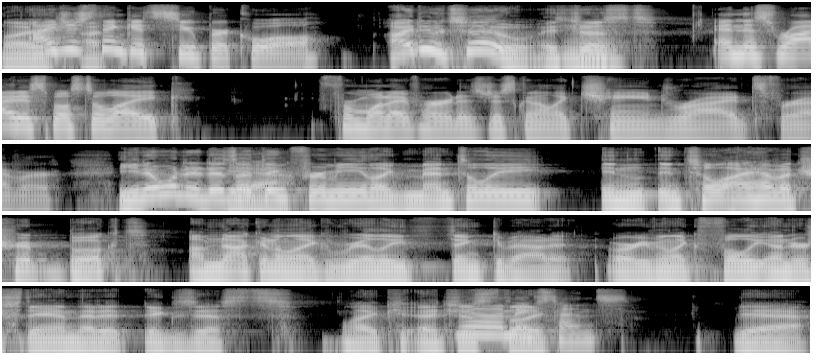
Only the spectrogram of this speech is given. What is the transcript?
Like I just think it's super cool. I do too. It's mm-hmm. just And this ride is supposed to like from what I've heard is just going to like change rides forever. you know what it is. I Yeah. think for me, like mentally, in until I have a trip booked, I'm not gonna like really think about it or even like fully understand that it exists. Like it just yeah, that like makes sense. yeah.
